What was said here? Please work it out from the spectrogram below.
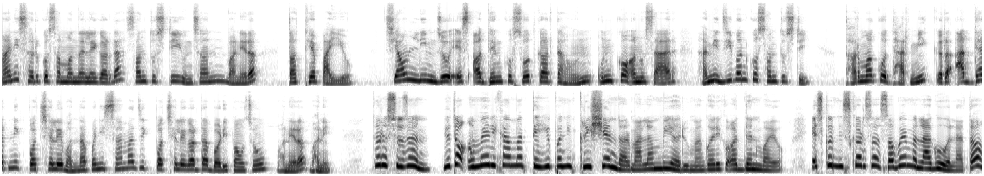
मानिसहरूको सम्बन्धले गर्दा सन्तुष्टि हुन्छन् भनेर तथ्य पाइयो। च्याउन लिम जो यस अध्ययनको शोधकर्ता हुन् उनको अनुसार हामी जीवनको सन्तुष्टि धर्मको धार्मिक र आध्यात्मिक पक्षले भन्दा पनि सामाजिक पक्षले गर्दा बढी पाउँछौँ भनेर भने। तर सुजन यो त अमेरिकामा त्यही पनि क्रिस्चियन धर्मावलम्बीहरूमा गरेको अध्ययन भयो। यसको निष्कर्ष सबैमा लागू होला त?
